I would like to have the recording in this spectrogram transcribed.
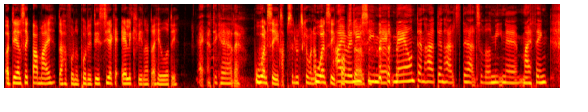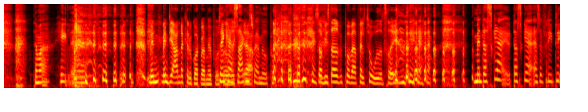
Og, det er altså ikke bare mig, der har fundet på det. Det er cirka alle kvinder, der hader det. ja, ja, det kan jeg da Uanset. absolut skrive under. Uanset Ej, jeg vil lige sige, ma- maven, den har, den har, altid, det har altid været min, uh, my thing. Den var helt... Uh, Men, men de andre kan du godt være med på den kan jeg stadigvæk. sagtens ja. være med på. Så er vi stadigvæk på i hvert fald to ud af tre. ja. Men der sker, der sker, altså fordi det,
